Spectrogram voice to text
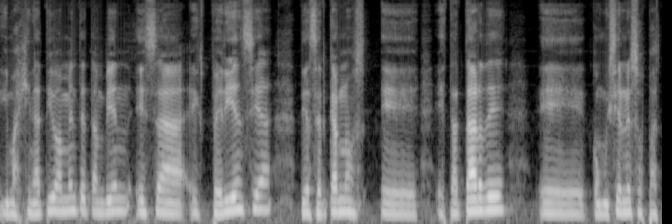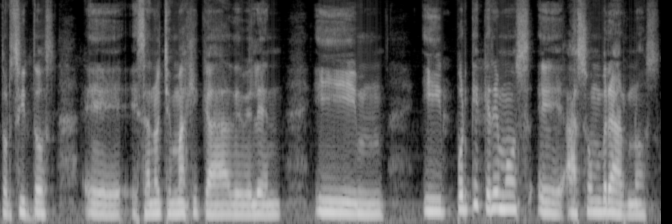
imaginativamente también esa experiencia de acercarnos eh, esta tarde, eh, como hicieron esos pastorcitos esa noche mágica de Belén. Y, ¿Y por qué queremos asombrarnos?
